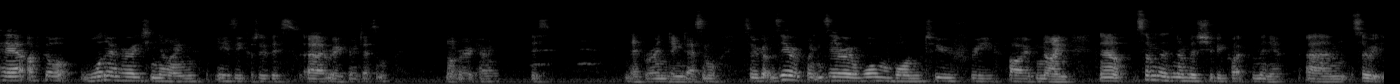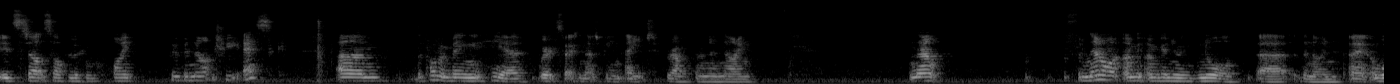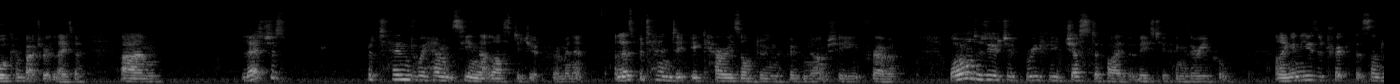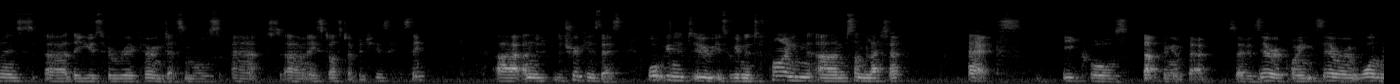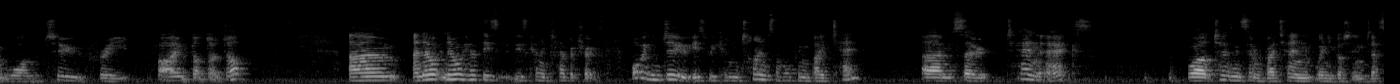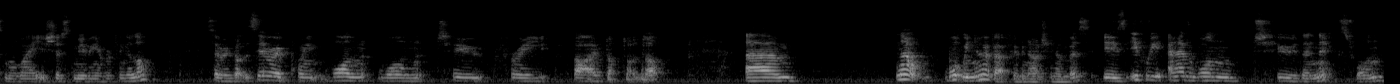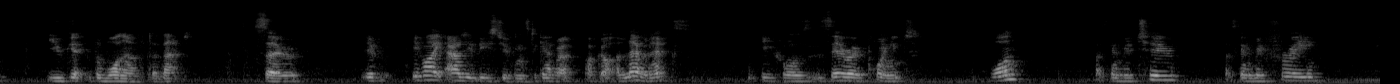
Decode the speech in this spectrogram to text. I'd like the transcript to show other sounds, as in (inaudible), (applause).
here I've got 1 over 89 is equal to this uh, recurring decimal, not recurring, this never-ending decimal. So we've got 0.011239. Now, some of those numbers should be quite familiar. Um, so it starts off looking quite Fibonacci-esque. Um, the problem being here, we're expecting that to be an 8 rather than a 9. Now, for now, I'm, I'm going to ignore uh, the 9, uh, we'll come back to it later. Um, let's just pretend we haven't seen that last digit for a minute, and let's pretend it, it carries on doing the Fibonacci forever. What I want to do is just briefly justify that these two things are equal. And I'm going to use a trick that sometimes uh, they use for recurring decimals at um, A star stuff, which you can see. Uh, and the, the, trick is this. What we're going to do is we're going to define um, some letter, x, equals that thing up there. So 0 0.011235 dot dot dot. Um, and now, now we have these, these kind of clever tricks. What we can do is we can times the whole thing by 10. Um, so 10x, well, times something by 10 when you've got it in decimal way is just moving everything along. So we've got 0 0.112335 dot dot dot. Um, now, what we know about Fibonacci numbers is if we add one to the next one, you get the one after that. So if, if I added these two things together, I've got 11x equals 0 0.1, that's going to be 2, that's going to be 3,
